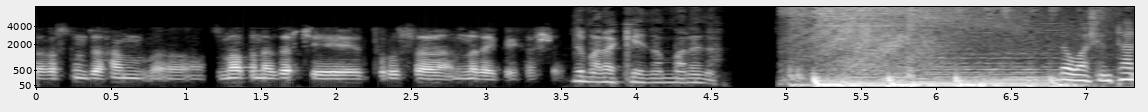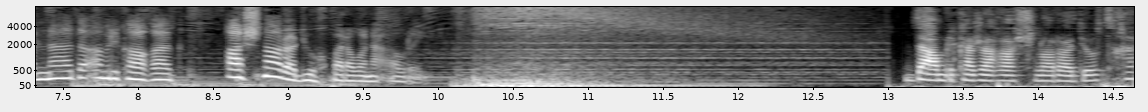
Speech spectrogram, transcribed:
د غسنځه هم زما په نظر چې تر اوسه نه دی پیښه شوی د مرکې نه مننه. د واشنگټن نه د امریکا غږ آشنا رادیو خبرونه اوري د امریکا غږ آشنا رادیو څخه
